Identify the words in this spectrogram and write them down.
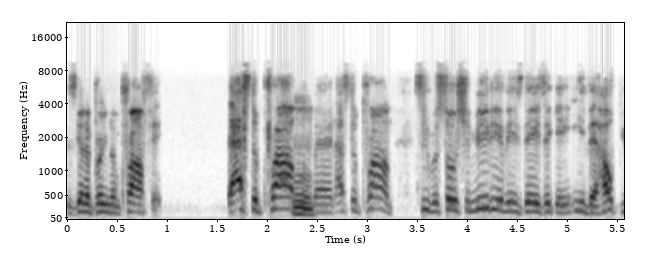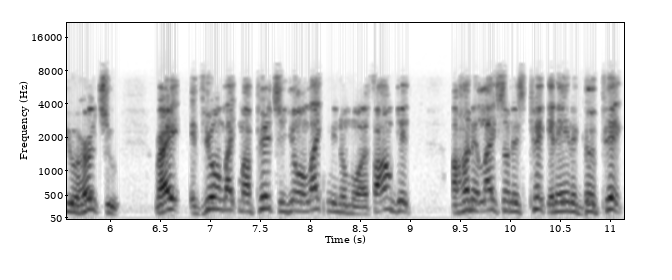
it's gonna bring them profit. That's the problem, Mm. man. That's the problem. See, with social media these days, it can either help you or hurt you, right? If you don't like my picture, you don't like me no more. If I don't get hundred likes on this pic, it ain't a good pic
